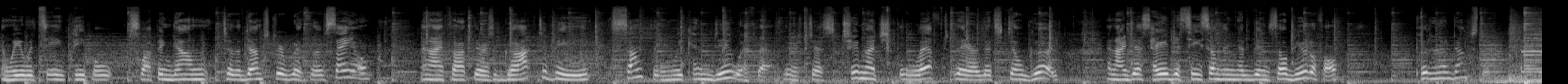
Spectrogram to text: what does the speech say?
And we would see people swapping down to the dumpster with their sail. And I thought there's got to be something we can do with that. There's just too much left there that's still good. And I just hated to see something that had been so beautiful put in a dumpster.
